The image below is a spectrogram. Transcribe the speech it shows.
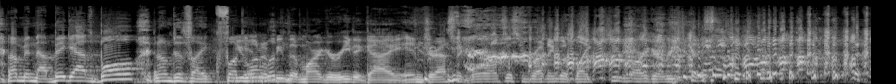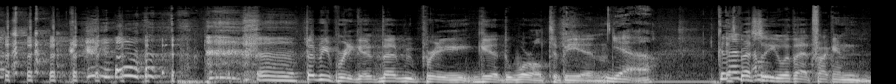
and I'm in that big ass ball, and I'm just like fucking. You want to be the margarita guy in Jurassic World, just running with like two margaritas. That'd be pretty good. That'd be pretty good world to be in. Yeah. that- I Especially mean, with that fucking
